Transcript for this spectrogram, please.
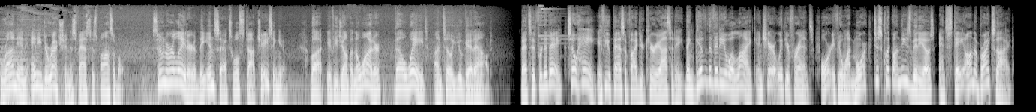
run in any direction as fast as possible. Sooner or later, the insects will stop chasing you. But if you jump in the water, they'll wait until you get out. That's it for today. So, hey, if you pacified your curiosity, then give the video a like and share it with your friends. Or if you want more, just click on these videos and stay on the bright side.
